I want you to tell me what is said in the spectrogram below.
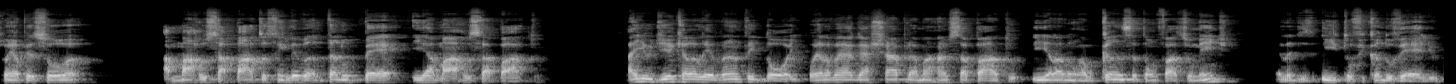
Põe a pessoa, amarra o sapato assim, levantando o pé e amarra o sapato. Aí o dia que ela levanta e dói, ou ela vai agachar para amarrar o sapato e ela não alcança tão facilmente, ela diz: Ih, estou ficando velho.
